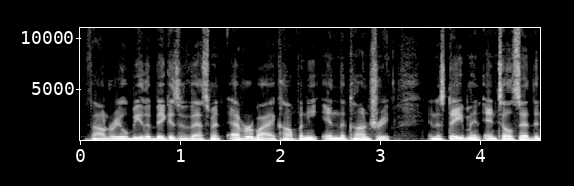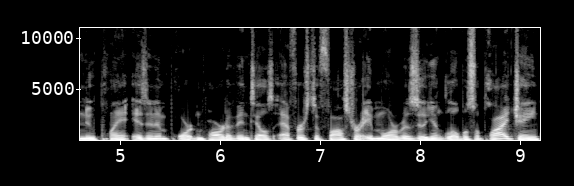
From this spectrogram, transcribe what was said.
The foundry will be the biggest investment ever by a company in the country. In a statement, Intel said the new plant is an important part of Intel's efforts to foster a more resilient global supply chain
